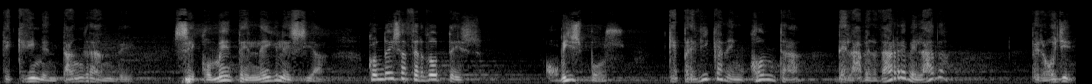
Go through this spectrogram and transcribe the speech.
¿Qué crimen tan grande se comete en la Iglesia cuando hay sacerdotes, obispos, que predican en contra de la verdad revelada? Pero oye,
